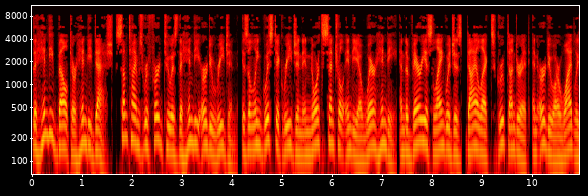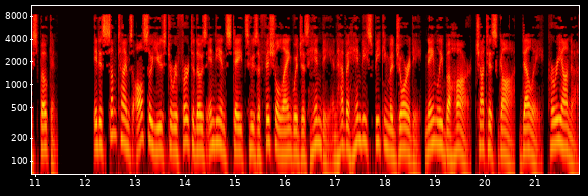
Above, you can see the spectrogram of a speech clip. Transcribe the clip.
The Hindi Belt or Hindi Desh, sometimes referred to as the Hindi-Urdu region, is a linguistic region in north-central India where Hindi and the various languages, dialects grouped under it and Urdu are widely spoken. It is sometimes also used to refer to those Indian states whose official language is Hindi and have a Hindi-speaking majority, namely Bihar, Chhattisgarh, Delhi, Haryana,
